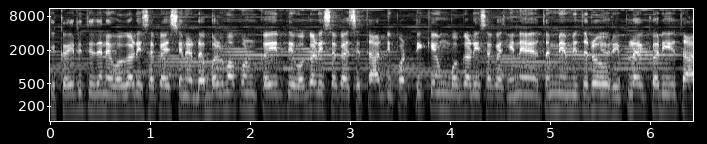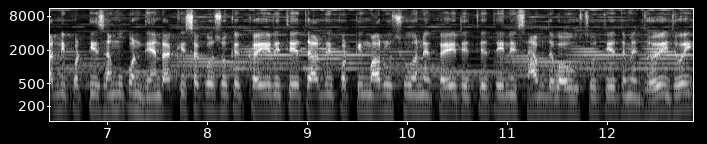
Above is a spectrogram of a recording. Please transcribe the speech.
કે કઈ રીતે તેને વગાડી શકાય છે અને ડબલમાં પણ કઈ રીતે વગાડી શકાય છે, તારની પટ્ટી કેમ વગાડી શકાય છે? એને તમે મિત્રો રિપ્લાય કરી, તારની પટ્ટી સામે પણ ધ્યાન રાખી શકો છો કે કઈ રીતે તારની પટ્ટી મારું છું અને કઈ રીતે તેની સાપ દબાવું છું તે તમે જોઈ જોઈ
